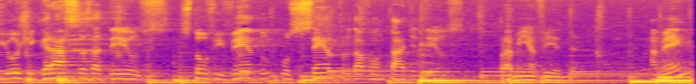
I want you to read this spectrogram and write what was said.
e hoje, graças a Deus, estou vivendo o centro da vontade de Deus para minha vida. Amém?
